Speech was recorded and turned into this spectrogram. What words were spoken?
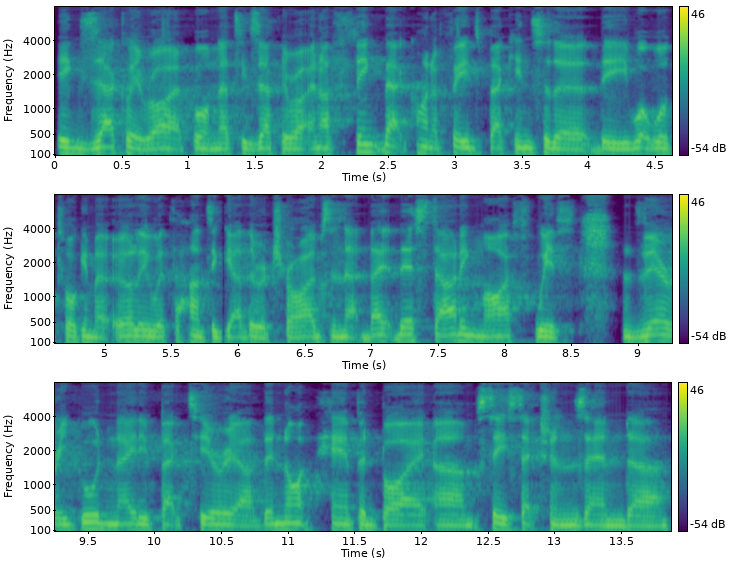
Exactly right, Boom. That's exactly right, and I think that kind of feeds back into the the what we were talking about earlier with the hunter gatherer tribes, and that they, they're starting life with very good native bacteria. They're not hampered by um, C sections and um,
